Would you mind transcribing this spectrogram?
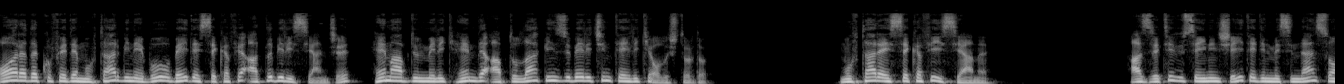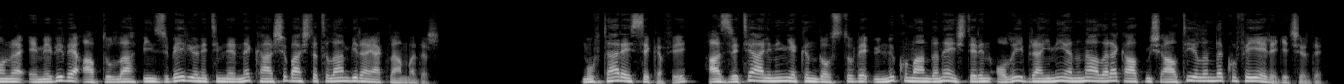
O arada Kufe'de Muhtar bin Ebu Ubeyde Sekafi adlı bir isyancı, hem Abdülmelik hem de Abdullah bin Zübeyir için tehlike oluşturdu. Muhtar Es-Sekafi isyanı Hazreti Hüseyin'in şehit edilmesinden sonra Emevi ve Abdullah bin Zübeyir yönetimlerine karşı başlatılan bir ayaklanmadır. Muhtar Es-Sekafi, Hazreti Ali'nin yakın dostu ve ünlü kumandanı Eşter'in oğlu İbrahim'i yanına alarak 66 yılında Kufe'yi ele geçirdi.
